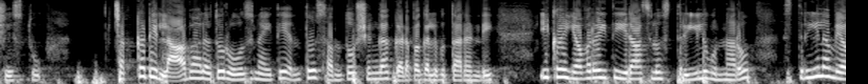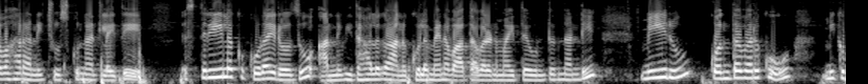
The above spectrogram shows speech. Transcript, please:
చేస్తూ చక్కటి లాభాలతో రోజునైతే ఎంతో సంతోషంగా గడపగలుగుతారండి. ఇక ఎవరైతే ఈ రాశిలో స్త్రీలు ఉన్నారో స్త్రీల వ్యవహారాన్ని చూసుకున్నట్లయితే స్త్రీలకు కూడా ఈరోజు అన్ని విధాలుగా అనుకూలమైన వాతావరణం అయితే ఉంటుందండి. మీరు కొంతవరకు మీకు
